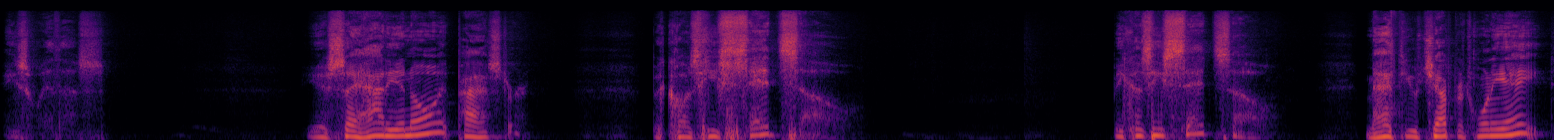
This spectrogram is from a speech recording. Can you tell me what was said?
He's with us. You say, How do you know it, Pastor? Because He said so. Because He said so. Matthew chapter 28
